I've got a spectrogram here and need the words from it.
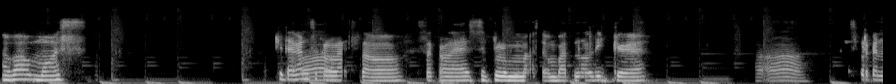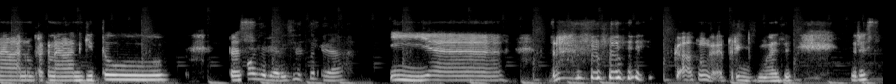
apa mos kita kan Ah. sekelas toh sekelas sebelum masuk 403 Heeh. Terus perkenalan perkenalan gitu terus Oh ya dari situ ya. Iya. Terus kok aku nggak terima sih. Terus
